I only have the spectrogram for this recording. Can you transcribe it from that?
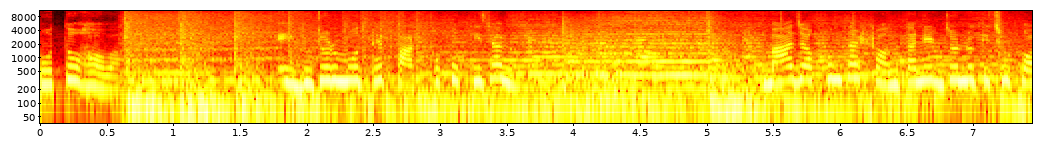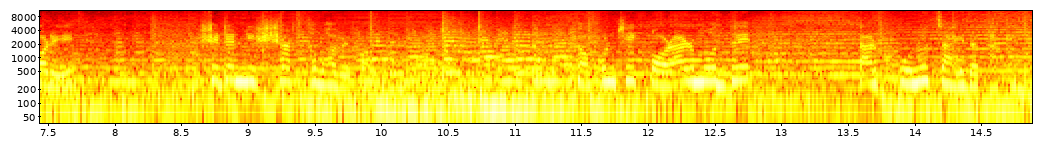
মতো হওয়া। এই দুটোর মধ্যে পার্থক্য কি জানো? মা যখন তার সন্তানের জন্য কিছু করে, সেটা নিঃস্বার্থভাবে করে। তখন সেই করার মধ্যে তার কোনো চাহিদা থাকে না।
